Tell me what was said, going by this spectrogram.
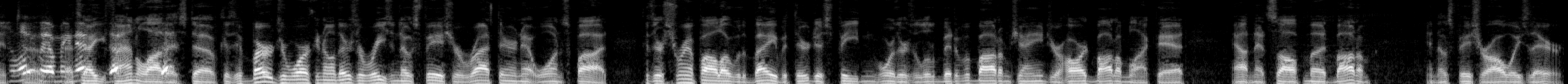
And it, absolutely. uh, I mean, that's how you that- find a lot of that stuff. Because if birds are working on, there's a reason those fish are right there in that one spot. Because there's shrimp all over the bay, but they're just feeding where there's a little bit of a bottom change or hard bottom like that, out in that soft mud bottom, and those fish are always there.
